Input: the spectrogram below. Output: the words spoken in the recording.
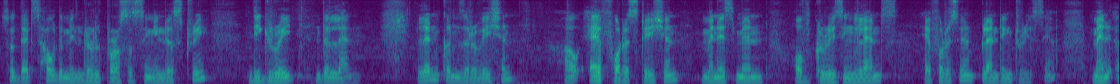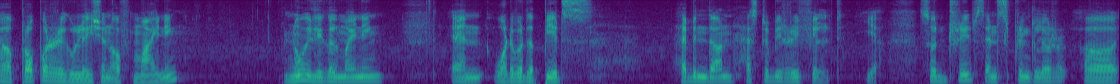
So that's how the mineral processing industry degrade the land. Land conservation afforestation management of grazing lands afforestation planting trees yeah? Man, uh, proper regulation of mining no illegal mining and whatever the pits have been done has to be refilled yeah? So drips and sprinkler uh,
